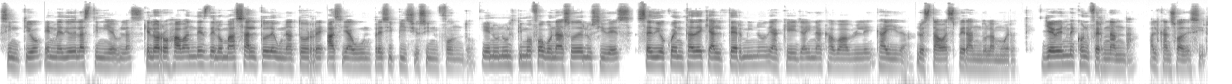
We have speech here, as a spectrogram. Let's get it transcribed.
Sintió, en medio de las tinieblas, que lo arrojaban desde lo más alto de una torre hacia un precipicio sin fondo, y en un último fogonazo de lucidez se dio cuenta de que al término de aquella inacabable caída lo estaba esperando la muerte. Llévenme con Fernanda, alcanzó a decir.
